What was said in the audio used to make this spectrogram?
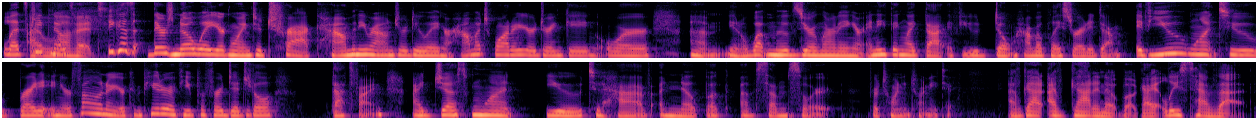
Let's keep I notes it. because there's no way you're going to track how many rounds you're doing or how much water you're drinking or um, you know what moves you're learning or anything like that if you don't have a place to write it down. If you want to write it in your phone or your computer, if you prefer digital, that's fine. I just want you to have a notebook of some sort for 2022. I've got I've got a notebook. I at least have that.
